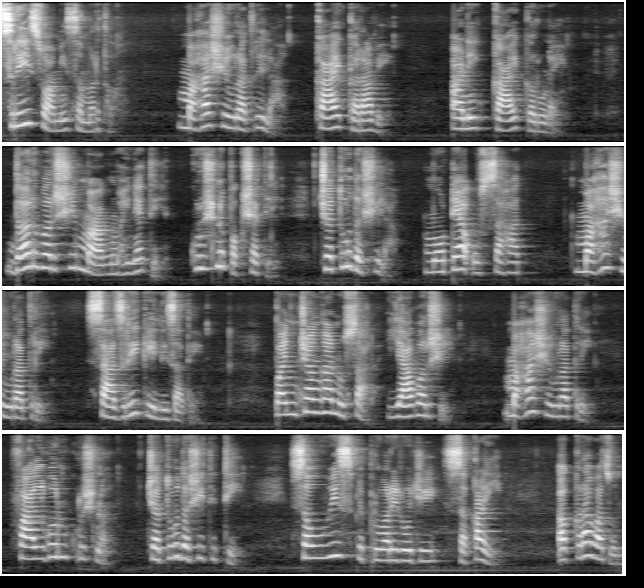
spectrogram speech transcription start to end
श्री स्वामी समर्थ. महाशिवरात्रीला काय करावे आणि काय करू नये? दरवर्षी माघ महिन्यातील कृष्ण पक्षातील चतुर्दशीला मोठ्या उत्साहात महाशिवरात्री साजरी केली जाते. पंचांगानुसार यावर्षी महाशिवरात्री फाल्गुन कृष्ण चतुर्दशी तिथी सव्वीस फेब्रुवारी रोजी सकाळी अकरा वाजून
